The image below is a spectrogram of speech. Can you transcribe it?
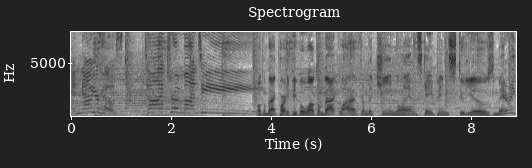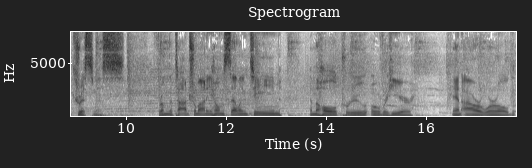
And now your host, Todd Tremonti. Welcome back, party people. Welcome back live from the Keen Landscaping Studios. Merry Christmas from the Todd Tremonti home selling team and the whole crew over here in our world.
